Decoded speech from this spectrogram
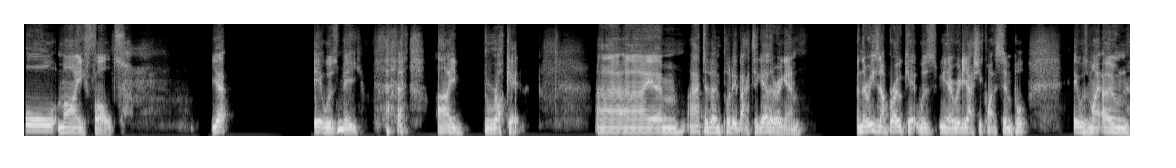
all my fault. Yep, it was me. I broke it, uh, and I um, I had to then put it back together again. And the reason I broke it was, you know, really actually quite simple. It was my own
